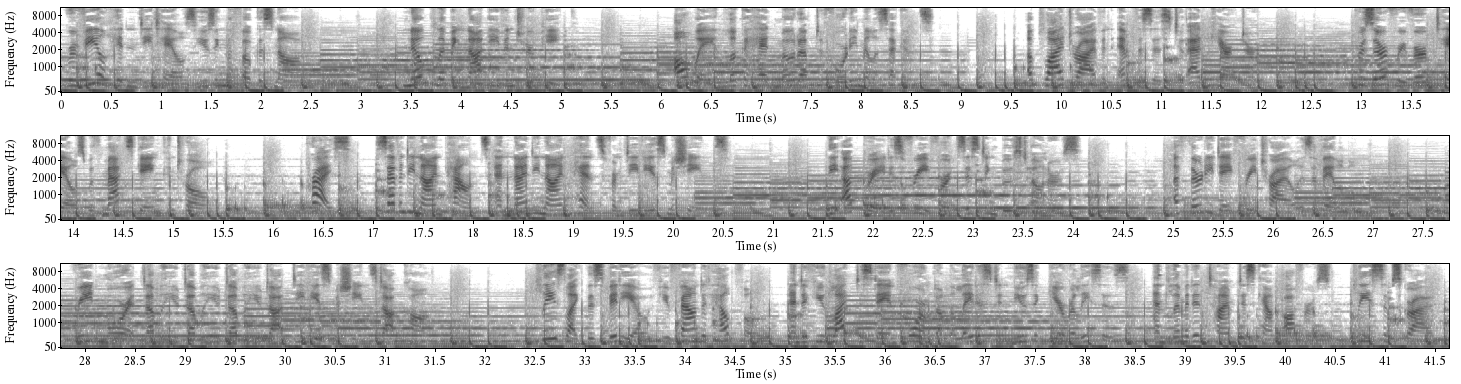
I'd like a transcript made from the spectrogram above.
Reveal hidden details using the focus knob. No clipping, not even true peak. All-way look-ahead mode up to 40 milliseconds. Apply drive and emphasis to add character. Reverb tails with max gain control. Price, £79 and 99 pence from Devious Machines. The upgrade is free for existing Boost owners. A 30-day free trial is available. Read more at www.deviousmachines.com. Please like this video if you found it helpful, and if you'd like to stay informed on the latest in music gear releases and limited time discount offers, please subscribe.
